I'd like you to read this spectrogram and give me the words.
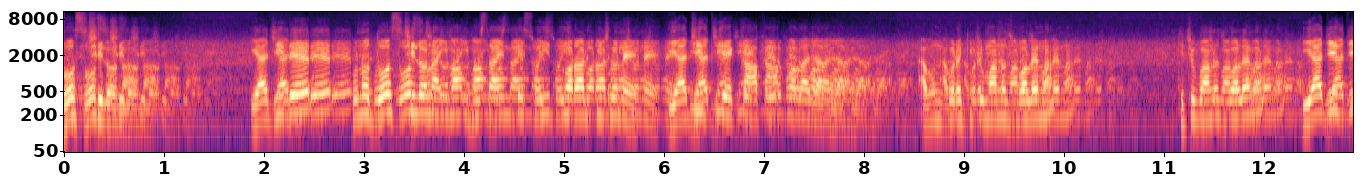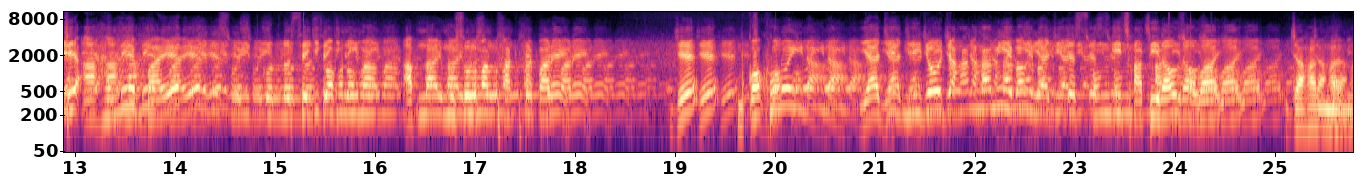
দোষ ছিল না। ইয়াজিদের কোনো দোষ ছিল না ইমাম হুসাইনকে শহীদ করার পিছনে। ইয়াজিদকে কাফের বলা যাবে এমন করে কিছু মানুষ বলে না। কিছু মানুষ বলে না। ইয়াজিদ যে আহলে বায়েত শহীদ করল সে কি কখনো ইমাম? আপনার মুসলমান থাকতে পারে। যে কখনোই না, ইয়াজিদ নিজেও জাহান্নামী এবং ইয়াজিদের সঙ্গী সাথীরাও সবাই জাহান্নামী।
